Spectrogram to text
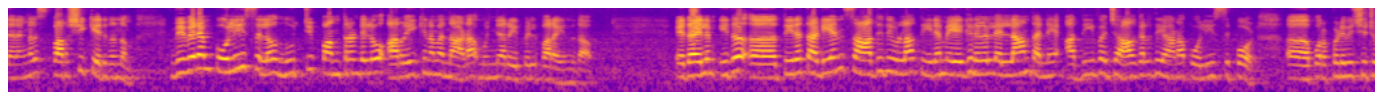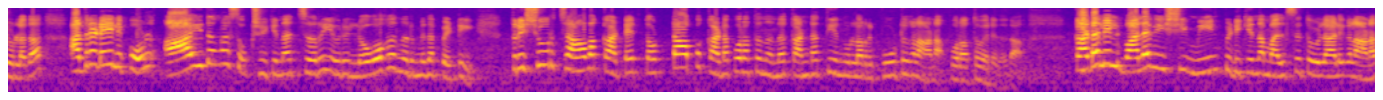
ജനങ്ങൾ സ്പർശിക്കരുതെന്നും വിവരം പോലീസിലോ നൂറ്റി പന്ത്രണ്ടിലോ അറിയിക്കണമെന്നാണ് മുന്നറിയിപ്പിൽ പറയുന്നത്. ഏതായാലും ഇത് തീരത്തടിയൻ സാധ്യതയുള്ള തീരമേഖലകളിലെല്ലാം തന്നെ അതീവ ജാഗ്രതയാണ് പോലീസ് ഇപ്പോൾ പുറപ്പെടുവിച്ചിട്ടുള്ളത്. അതിനിടയിൽ ഇപ്പോൾ ആയുധങ്ങൾ സൂക്ഷിക്കുന്ന ചെറിയൊരു ലോഹനിർമ്മിത പെട്ടി തൃശൂർ ചാവക്കാട്ടെ തൊട്ടാപ്പ് കടപ്പുറത്ത് നിന്ന് കണ്ടെത്തിയെന്നുള്ള റിപ്പോർട്ടുകളാണ് പുറത്തുവരുന്നത്. കടലിൽ വല വീശി മീൻ പിടിക്കുന്ന മത്സ്യത്തൊഴിലാളികളാണ്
